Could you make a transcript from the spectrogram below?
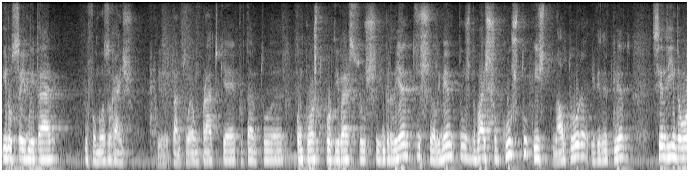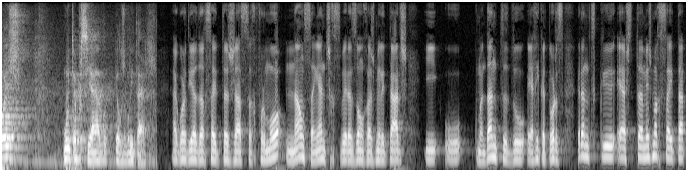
e no seio militar o famoso rancho. Portanto, é um prato que é, portanto, eh, composto por diversos ingredientes, alimentos de baixo custo, isto na altura, evidentemente, sendo ainda hoje muito apreciado pelos militares. A Guardia da Receita já se reformou, não sem antes receber as honras militares e o comandante do R14 garante que esta mesma receita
